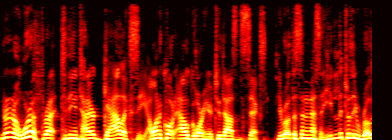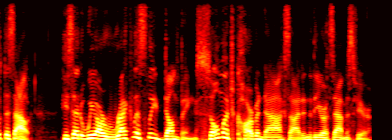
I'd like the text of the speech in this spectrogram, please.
No, no, no. We're a threat to the entire galaxy. I want to quote Al Gore here, 2006. He wrote this in an essay. He literally wrote this out. He said, We are recklessly dumping so much carbon dioxide into the Earth's atmosphere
